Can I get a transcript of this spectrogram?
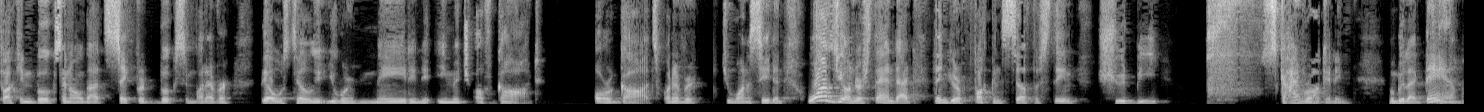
fucking books and all that sacred books and whatever, they always tell you you were made in the image of God or gods, whatever you want to see it in. Once you understand that, then your fucking self esteem should be skyrocketing. We'll be like, damn,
